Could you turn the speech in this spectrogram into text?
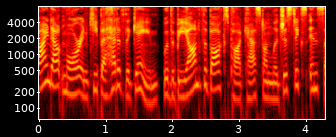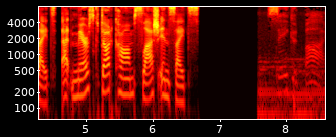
Find out more and keep ahead of the game with the Beyond the Box podcast on logistics insights at maersk.com/insights. Say goodbye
